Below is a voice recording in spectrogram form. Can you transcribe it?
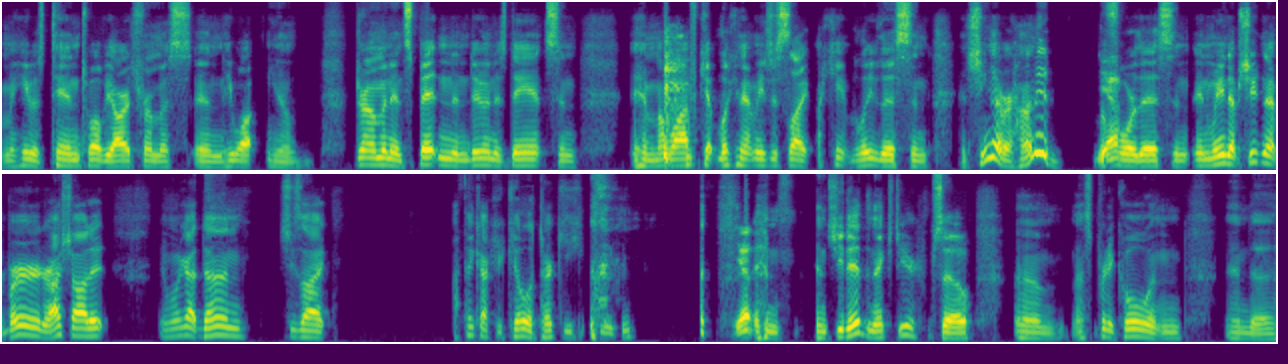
I mean, he was 10, 12 yards from us and he walked, you know, drumming and spitting and doing his dance. And, and my wife kept looking at me just like, I can't believe this. And, and she never hunted before yeah. this. And, and we ended up shooting that bird or I shot it. And when I got done, she's like, I think I could kill a turkey. Mm-hmm. Yep. and, and she did the next year. So, um, that's pretty cool. And, and, uh,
